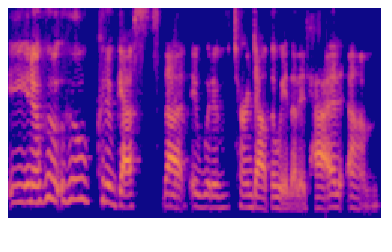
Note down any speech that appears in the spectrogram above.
You know who who could have guessed that it would have turned out the way that it had? Um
